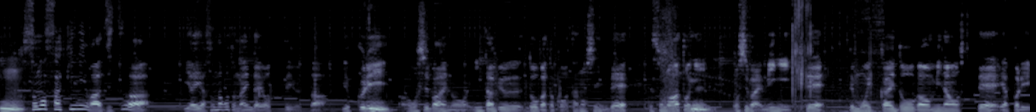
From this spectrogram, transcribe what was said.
うん。その先には実は、いやいや、そんなことないんだよっていうさ、ゆっくりお芝居のインタビュー動画とかを楽しんで、でその後にお芝居見に行って、で、もう一回動画を見直して、やっぱり、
